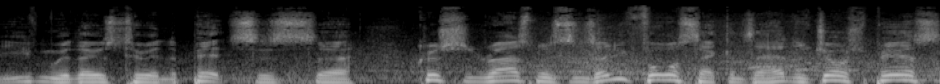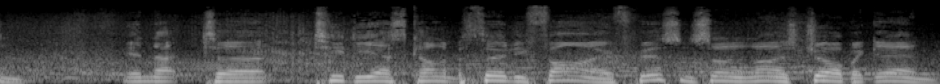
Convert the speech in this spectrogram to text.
Even with those two in the pits, as uh, Christian Rasmussen's only four seconds ahead of Josh Pearson in that uh, TDS car number 35. Pearson's done a nice job again.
